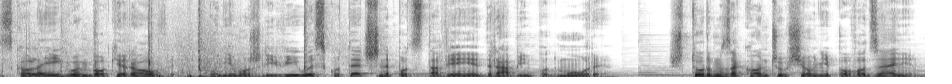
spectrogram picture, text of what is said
Z kolei głębokie rowy uniemożliwiły skuteczne podstawienie drabin pod mury. Szturm zakończył się niepowodzeniem.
